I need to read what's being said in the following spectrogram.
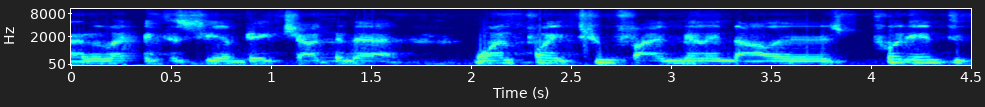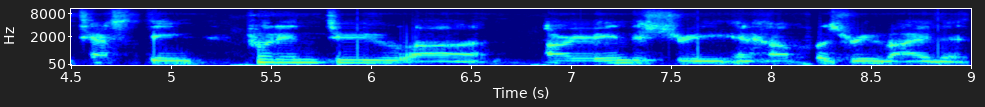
I would like to see a big chunk of that 1.25 million dollars put into testing, put into uh, our industry, and help us revive it.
